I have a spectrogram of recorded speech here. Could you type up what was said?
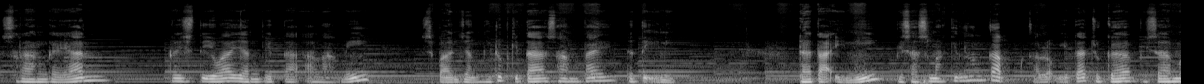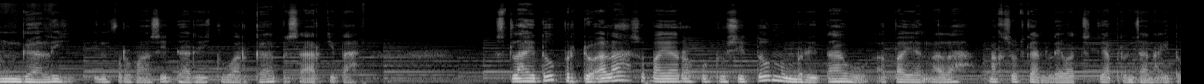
serangkaian peristiwa yang kita alami sepanjang hidup kita sampai detik ini. Data ini bisa semakin lengkap kalau kita juga bisa menggali informasi dari keluarga besar kita. Setelah itu berdoalah supaya Roh Kudus itu memberitahu apa yang Allah maksudkan lewat setiap rencana itu.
